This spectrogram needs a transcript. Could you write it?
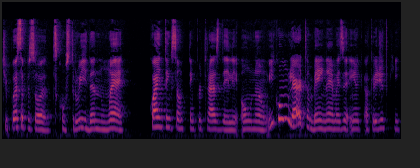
Tipo, essa pessoa desconstruída, não é? Qual a intenção que tem por trás dele ou não? E com mulher também, né? Mas eu acredito que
